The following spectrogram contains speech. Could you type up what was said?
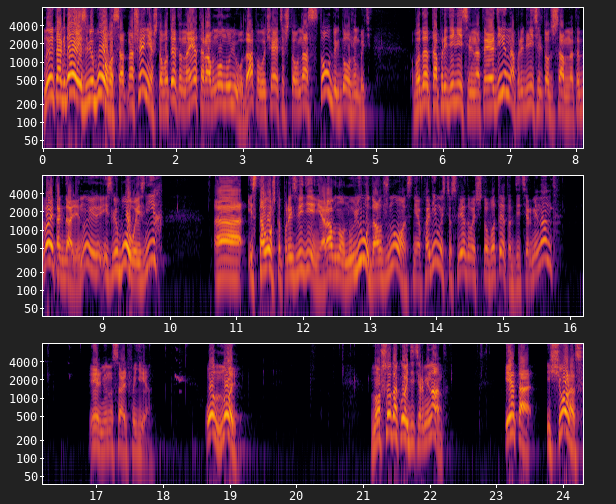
Ну и тогда из любого соотношения, что вот это на это равно нулю, да, получается, что у нас столбик должен быть вот этот определитель на t1, определитель тот же самый на t2 и так далее. Ну из любого из них, э, из того, что произведение равно нулю, должно с необходимостью следовать, что вот этот детерминант, L минус альфа e, он 0. Но что такое детерминант? Это, еще раз,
